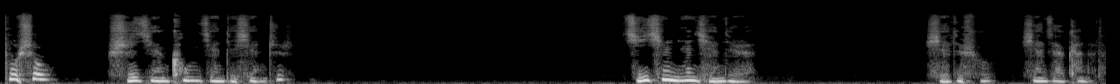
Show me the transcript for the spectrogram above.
不受时间、空间的限制。几千年前的人写的书，现在看得懂；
